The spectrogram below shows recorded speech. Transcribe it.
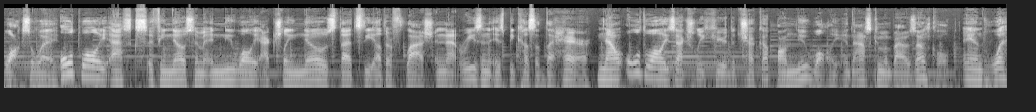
walks away. Old Wally asks if he knows him, and New Wally actually knows that's the other Flash, and that reason is because of the hair. Now, Old Wally's actually here to check up on New Wally and ask him about his uncle, and what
